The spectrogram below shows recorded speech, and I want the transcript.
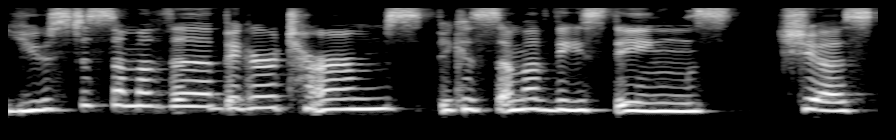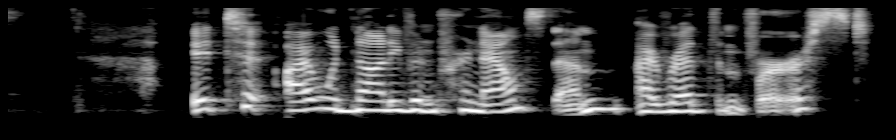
used to some of the bigger terms because some of these things just it I would not even pronounce them. I read them first.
